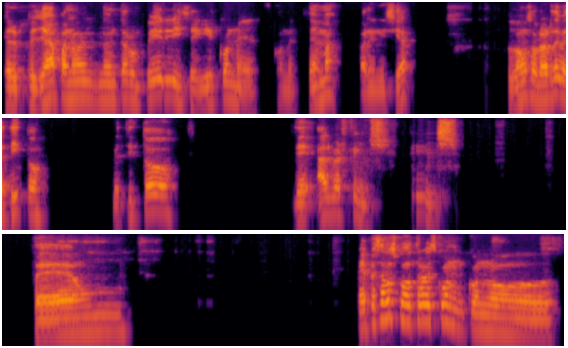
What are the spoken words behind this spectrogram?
Pero pues ya para no, no, interrumpir y seguir con el, con el tema, para iniciar, pues vamos a hablar de Betito. Betito de Albert Finch. Fue un... Empezamos con otra vez con, con los...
